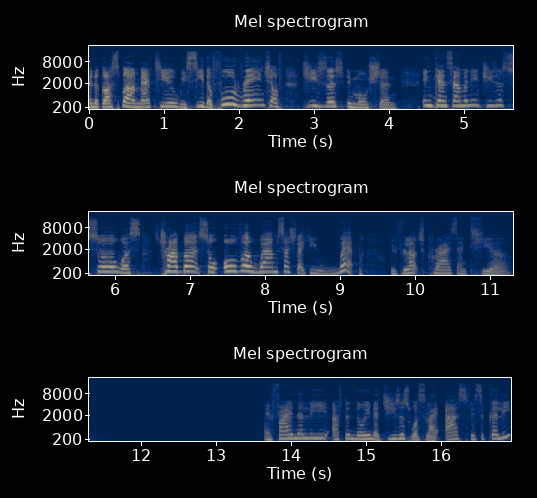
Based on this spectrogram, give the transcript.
In the Gospel of Matthew, we see the full range of Jesus' emotion. In Gethsemane, Jesus' soul was troubled, so overwhelmed, such that he wept with loud cries and tears. And finally, after knowing that Jesus was like us physically,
